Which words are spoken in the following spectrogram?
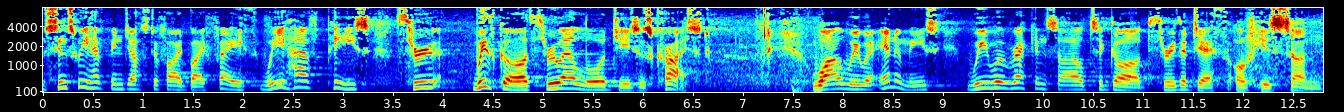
since we have been justified by faith, we have peace through, with God through our Lord Jesus Christ while we were enemies, we were reconciled to God through the death of his Son.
